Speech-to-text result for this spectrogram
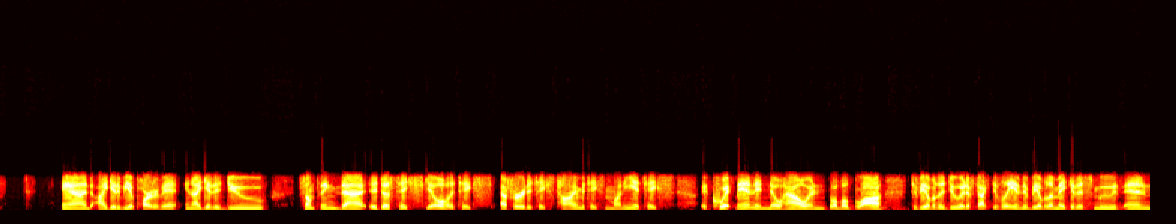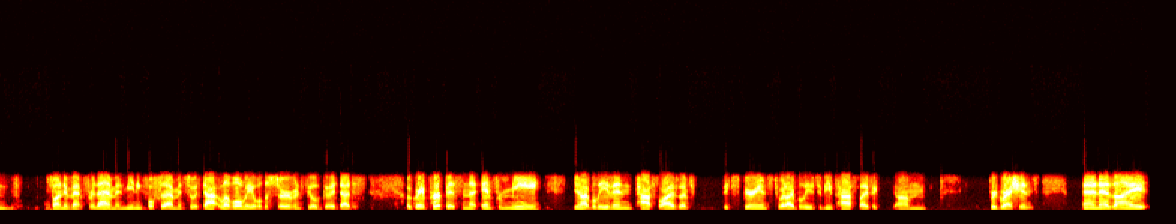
and I get to be a part of it, and I get to do something that it does take skill, it takes effort, it takes time, it takes money, it takes equipment and know-how and blah blah blah to be able to do it effectively and to be able to make it a smooth and fun event for them and meaningful for them. And so at that level, I'm able to serve and feel good. That is a great purpose. And that, and for me, you know, I believe in past lives. I've experienced what I believe to be past life um, regressions. And as I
